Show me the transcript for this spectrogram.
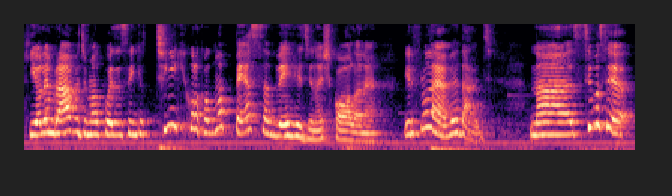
que eu lembrava de uma coisa assim que eu tinha que colocar alguma peça verde na escola, né? E ele falou: é, é verdade. Na, se você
